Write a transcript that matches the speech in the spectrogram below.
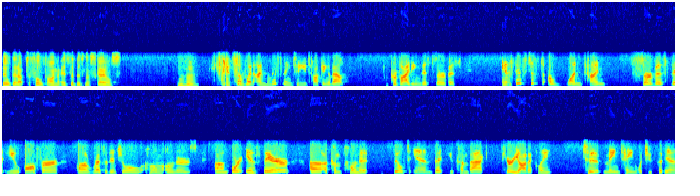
build that up to full time as the business scales. Mm-hmm. So, when I'm listening to you talking about providing this service, is this just a one time service that you offer uh, residential homeowners? Um, or is there uh, a component built in that you come back periodically to maintain what you put in?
